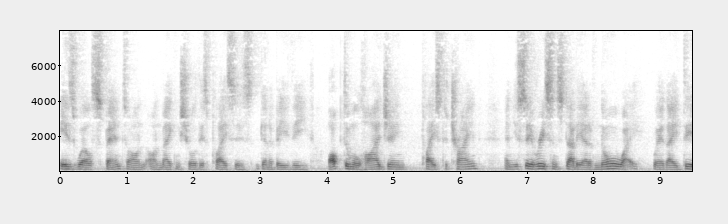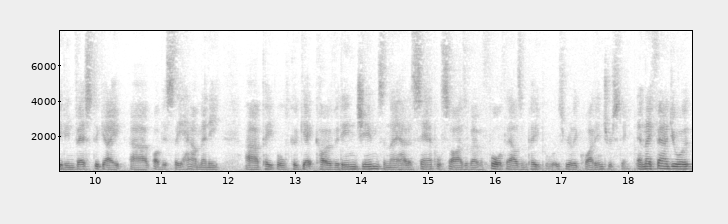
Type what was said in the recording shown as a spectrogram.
is well spent on, on making sure this place is going to be the optimal hygiene place to train. And you see a recent study out of Norway where they did investigate, uh, obviously, how many uh, people could get COVID in gyms, and they had a sample size of over 4,000 people. It was really quite interesting. And they found you were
